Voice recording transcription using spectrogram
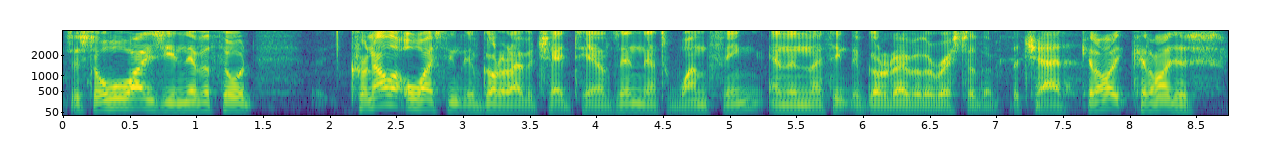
Just always, you never thought. Cronulla always think they've got it over Chad Townsend. That's one thing, and then they think they've got it over the rest of them. The Chad. Can I can I just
